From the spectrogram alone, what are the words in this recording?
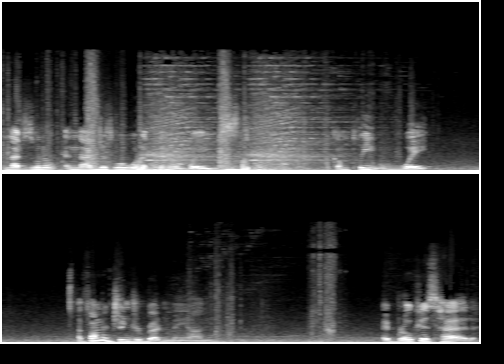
And that just would have, and that just would have been a waste. A complete waste. I found a gingerbread man. I broke his head.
